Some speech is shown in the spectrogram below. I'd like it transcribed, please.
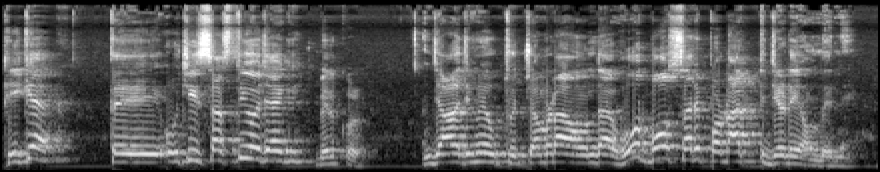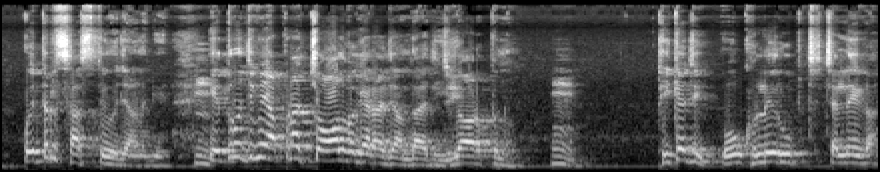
ਠੀਕ ਹੈ? ਤੇ ਉਹ ਚੀਜ਼ ਸਸਤੀ ਹੋ ਜਾਏਗੀ। ਬਿਲਕੁਲ। ਜਾਂ ਜਿਵੇਂ ਉੱਥੋਂ ਚਮੜਾ ਆਉਂਦਾ ਹੋਰ ਬਹੁਤ ਸਾਰੇ ਪ੍ਰੋਡਕਟ ਜਿਹੜੇ ਆਉਂਦੇ ਨੇ ਉਹ ਇੱਧਰ ਸਸਤੇ ਹੋ ਜਾਣਗੇ। ਇਧਰੋਂ ਜਿਵੇਂ ਆਪਣਾ ਚੌਲ ਵਗੈਰਾ ਜਾਂਦਾ ਜੀ ਯੂਰਪ ਨੂੰ। ਹੂੰ। ਠੀਕ ਹੈ ਜੀ? ਉਹ ਖੁੱਲੇ ਰੂਪ ਚ ਚੱਲੇਗਾ।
